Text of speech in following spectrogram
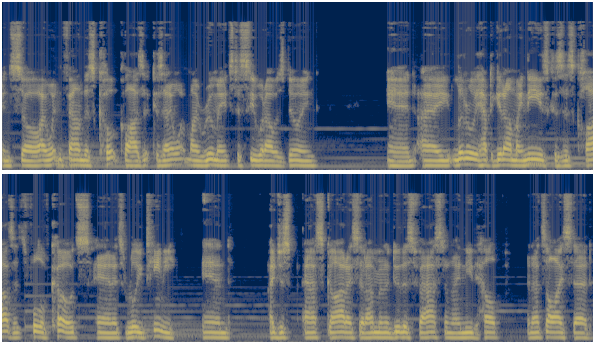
And so I went and found this coat closet because I didn't want my roommates to see what I was doing. And I literally have to get on my knees because this closet's full of coats and it's really teeny. And I just asked God, I said, I'm going to do this fast and I need help. And that's all I said.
